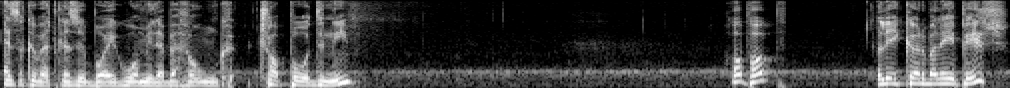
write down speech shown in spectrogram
Ez a következő bolygó, amire be fogunk csapódni. Hopp. Légkörbe lépés.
